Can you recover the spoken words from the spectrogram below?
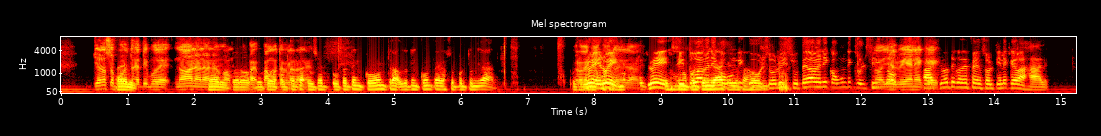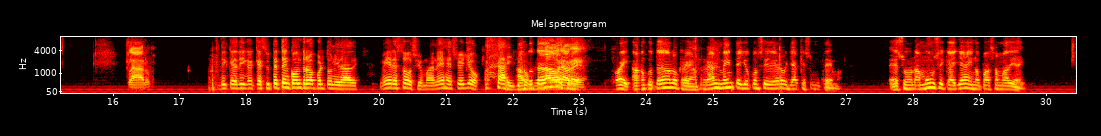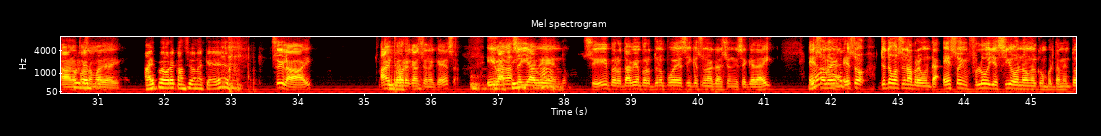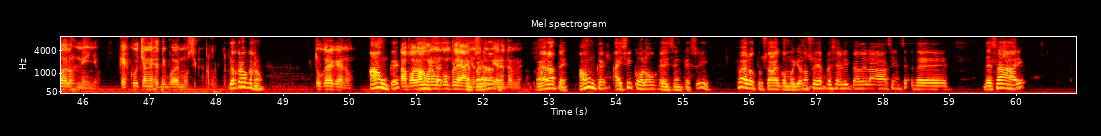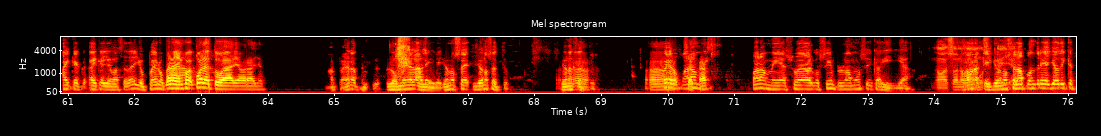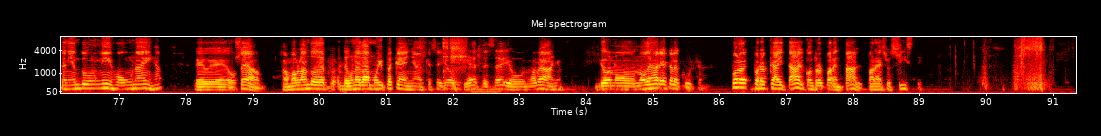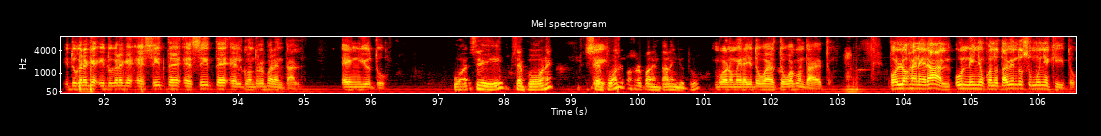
no soporto ese tipo de. No, no, no, no. Vamos, vamos a estar claros. Usted, usted, usted, está en contra, usted está en contra de las oportunidades. Luis, Luis, Luis, si tú vas a venir con un discurso, Luis, si usted va a venir con un discursito no, viene patriótico que... defensor, tiene que bajarle. Claro. Diga, diga que si usted está en contra de oportunidades, mire, socio, maneje eso yo. Ay, aunque, ustedes no lo crean, oye, aunque ustedes no lo crean, realmente yo considero ya que es un tema. Es una música ya y no pasa más de ahí. Ah, no pasa más de ahí. Hay peores canciones que esa. Sí, la hay. Hay peores canciones que esa. Y, van a seguir habiendo. Sí, pero está bien, pero tú no puedes decir que es una canción y se queda ahí. Eso no, eso, yo te voy a hacer una pregunta. ¿Eso influye sí o no en el comportamiento de los niños que escuchan ese tipo de música? Yo creo que no. ¿Tú crees que no? Aunque. La podemos poner en un cumpleaños si tú quieres también. Espérate, aunque hay psicólogos que dicen que sí. Pero tú sabes, como yo no soy especialista de la ciencia, de, de esa área, hay que, hay que llevarse de ellos. Pero Brian, ¿cuál, es tu área, Brian? espérate, lo mío es la ley, yo no sé, yo no sé tú. Yo no sé ah. tú. Ah, Pero para mí, para mí eso es algo simple, una música y ya. No, eso no Ahora que yo no se la pondría yo de que teniendo un hijo o una hija, eh, o sea, estamos hablando de, de, una edad muy pequeña, qué sé yo, siete, seis o nueve años, yo no, no dejaría que la escuchen. Pero, pero es que ahí está el control parental, para eso existe. ¿Y tú crees que, y tú crees que existe, existe el control parental en YouTube? Pues, sí, se pone. Se pone el control parental en YouTube. Bueno, mira, yo te voy, a, te voy a contar esto. Por lo general, un niño cuando está viendo su muñequito,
